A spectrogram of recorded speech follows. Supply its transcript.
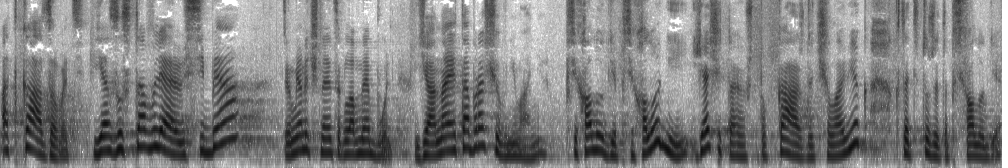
отказывать. Я заставляю заставляю себя, и у меня начинается главная боль. Я на это обращу внимание. Психология психологии. Я считаю, что каждый человек, кстати, тоже это психология,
